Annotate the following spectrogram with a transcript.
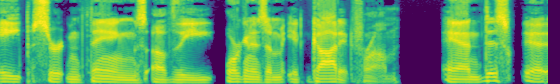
ape certain things of the organism it got it from. And this uh,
